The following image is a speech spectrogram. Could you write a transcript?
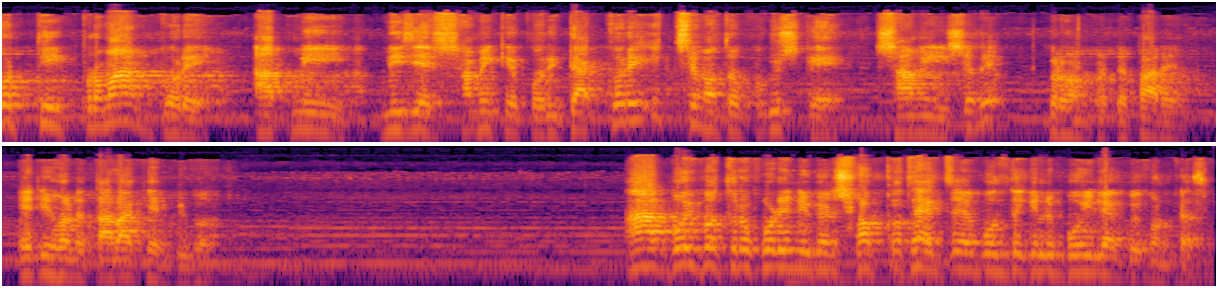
কর্তৃক প্রমাণ করে আপনি নিজের স্বামীকে পরিত্যাগ করে ইচ্ছে মতো পুরুষকে স্বামী হিসেবে গ্রহণ করতে পারেন। এটি হলো তালাকের বিবরণ। আর বইপত্র পড়ে নেবেন, সব কথা এক জায়গায় বলতে গেলে বই লাগবে কোন কাছে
